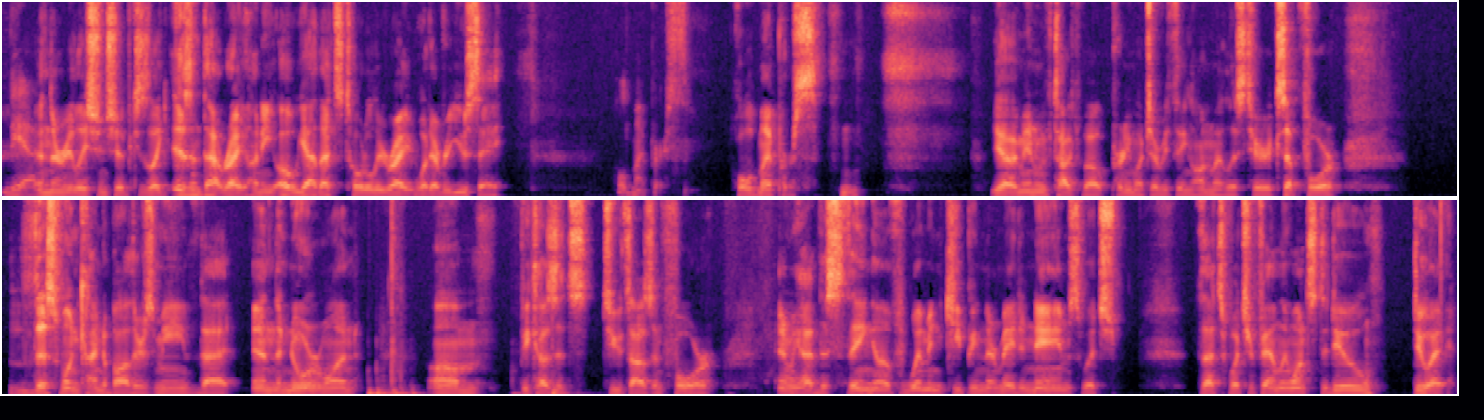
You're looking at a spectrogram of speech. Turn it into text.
Yeah. in their relationship because like isn't that right honey oh yeah that's totally right whatever you say Hold my purse. hold my purse yeah i mean we've talked about pretty much everything on my list here except for this one kind of bothers me that in the newer one, um, because it's 2004, and we had this thing of women keeping their maiden names, which if that's what your family wants to do, do it.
